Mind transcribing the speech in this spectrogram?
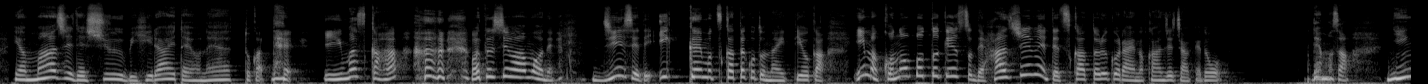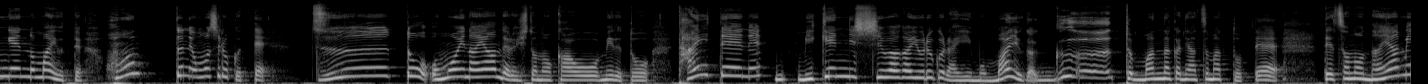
「いやマジで終尾開いたよね」とかって 言いますか？私はもうね人生で一回も使ったことないっていうか今このポッドキャストで初めて使っとるくらいの感じちゃうけどでもさ人間の眉って本当に面白くってずっと思い悩んでる人の顔を見ると大抵ね眉間にシワが寄るぐらいもう眉がぐーっと真ん中に集まっとってでその悩み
